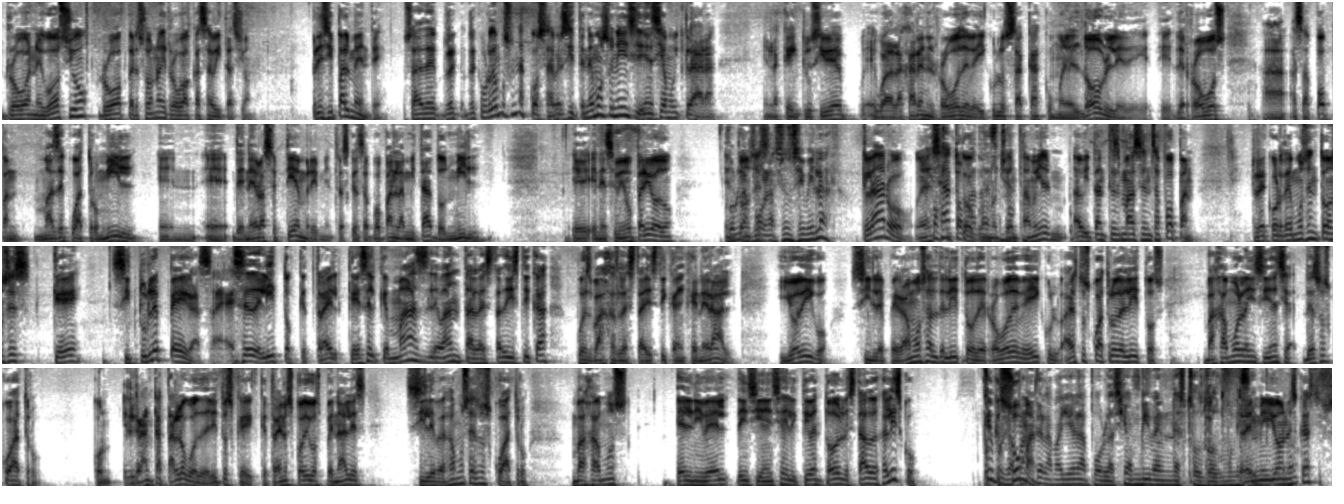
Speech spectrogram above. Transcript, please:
robo a negocio, robo a persona y robo a casa habitación. Principalmente. O sea, recordemos una cosa, a ver si tenemos una incidencia muy clara en la que inclusive eh, Guadalajara en el robo de vehículos saca como en el doble de, robos a, Zapopan, más de cuatro mil en, eh, de enero a septiembre, mientras que en Zapopan la mitad, dos mil eh, en ese mismo periodo. Con una población similar. Claro, exacto, con ochenta mil habitantes más en Zapopan. Recordemos entonces que si tú le pegas a ese delito que trae, que es el que más levanta la estadística, pues bajas la estadística en general. Y yo digo, si le pegamos al delito de robo de vehículo, a estos cuatro delitos, bajamos la incidencia de esos cuatro, con el gran catálogo de delitos que, traen los códigos penales, si le bajamos a esos cuatro, bajamos el nivel de incidencia delictiva en todo el estado de Jalisco. Porque sí, suman. la mayoría de la población vive en estos dos municipios. Tres millones casi.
